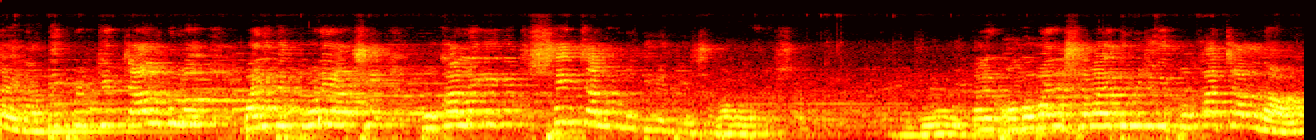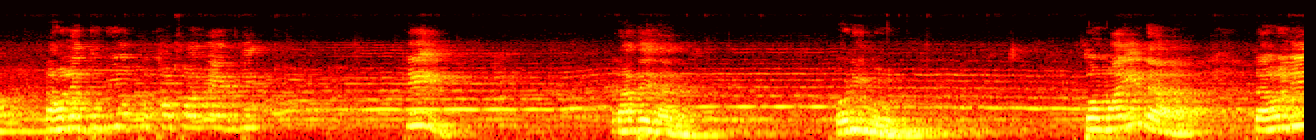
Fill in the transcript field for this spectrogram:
যায় না। দেখবেন যে চালগুলো বাড়িতে পড়ে আছে, পোকা লেগে গেছে, সেই চালগুলো দিয়ে দিয়েছে ভগবানের সাথে তাহলে ভগবানের সেবায় তুমি যদি পোকা চাল দাও, তাহলে তুমিও পোকা পাবে একদিন। কি? রাধে রাধে। হরি বল। তো মাইরা তাহলে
